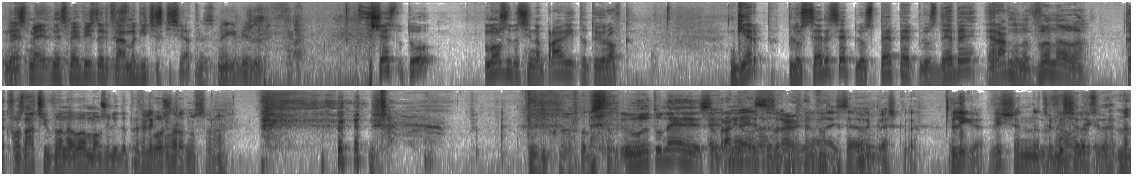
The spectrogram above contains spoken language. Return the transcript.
Не сме, не сме виждали, това е магически свят. Не сме ги виждали. Шестото може да си направи татуировка. ГЕРБ плюс СДС плюс ПП плюс ДБ е равно на ВНЛ. Какво значи ВНЛ? Може ли да Велико предположите? народно събрание. Велико народно събрание. Лъто не е събрание. не е събрание. Да, и сега грешка, да. Лига. Висша национална Висша лига. На...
